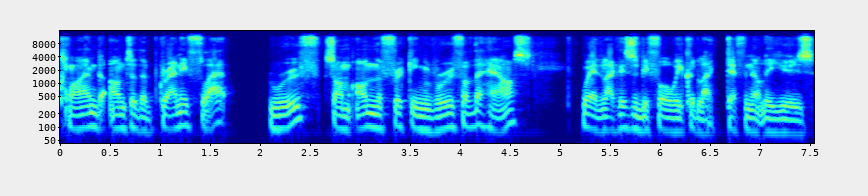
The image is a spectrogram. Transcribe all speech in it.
climbed onto the granny flat roof. So I'm on the freaking roof of the house where like this is before we could like definitely use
